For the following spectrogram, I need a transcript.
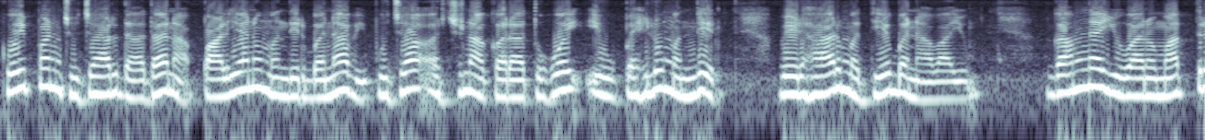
કોઈ પણ જુજાર દાદાના પાળિયાનું મંદિર બનાવી પૂજા અર્ચના કરાતું હોય એવું પહેલું મંદિર વેઢાર મધ્યે બનાવાયું. ગામના યુવાનો માત્ર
